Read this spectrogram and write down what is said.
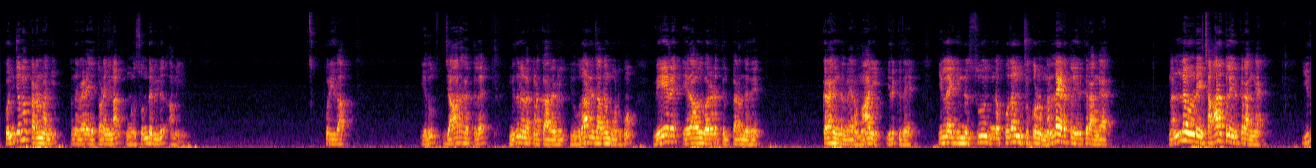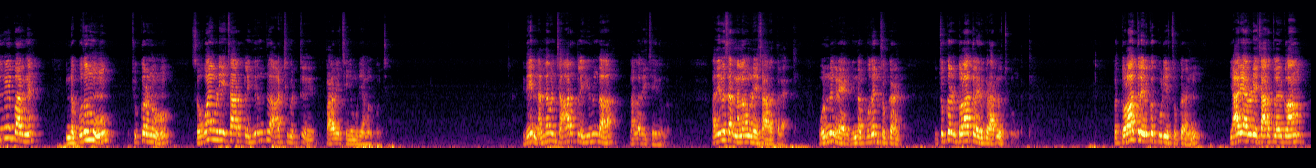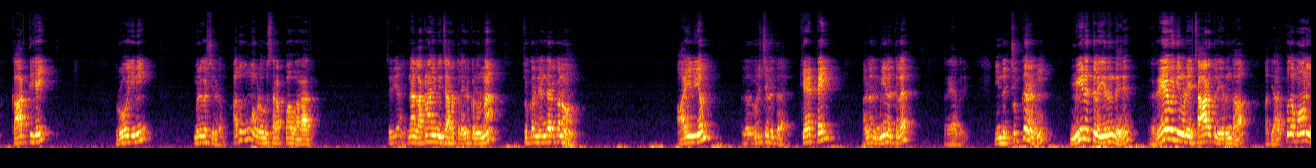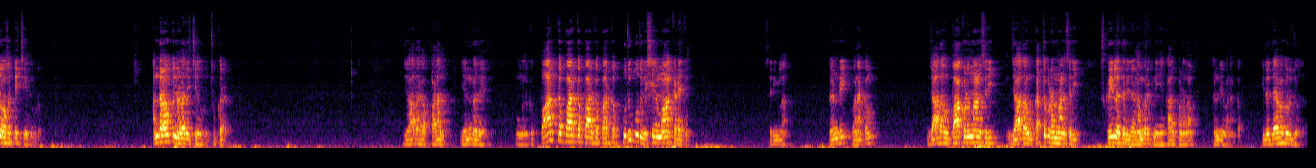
கொஞ்சமாக கடன் வாங்கி அந்த வேலையை தொடங்கினால் உங்களுக்கு சொந்த வீடு அமையும். புரியுதா? எதுவும் ஜாதகத்தில் மிதுநலக்கணக்காரர்கள் இது உதாரண ஜாதகம் போட்டிருக்கோம். வேறு ஏதாவது வருடத்தில் பிறந்தது. கிரகங்கள் வேறு மாறி இருக்குது. இல்லை இந்த சூ இந்த புதனும் சுக்கிரனும் நல்ல இடத்துல இருக்கிறாங்க. நல்லவனுடைய சாரத்தில் இருக்கிறாங்க. இதுவே பாருங்க இந்த புதனும் சுக்கரனும் செவ்வாயினுடைய சாரத்தில் இருந்து ஆட்சி பெற்று பலவை செய்ய முடியாமல் போச்சு. இதே நல்லவன் சாரத்தில் இருந்தா நல்லதை செய்துவிடும். அது என்ன சார்? நல்லவனுடைய சாரத்தில். ஒன்றும் கிடையாது. இந்த புதன் சுக்கிரன். சுக்கிரன் துலாத்தில் இருக்கிறாருன்னு வச்சுக்கோங்க. இப்போ துலாத்தில் இருக்கக்கூடிய சுக்கிரன் யார் யாருடைய சாரத்தில் இருக்கலாம்? கார்த்திகை ரோஹிணி மிருகசீரிடம். அதுவும் அவ்வளவு சிறப்பாக வராது. சரியா? ஏன்னா லக்னாதி சாரத்தில் இருக்கணும்னா சுக்கிரன் எங்கே இருக்கணும்? ஆயிலியம் அல்லது விருச்சிகத்தில் கேட்டை அல்லது மீனத்தில் ரேவதி. இந்த சுக்கிரன் மீனத்தில் இருந்து ரேவதியினுடைய சாரத்தில் இருந்தால் அது அற்புதமான யோகத்தை செய்துவிடும் அந்த அளவுக்கு நல்லதை செய்துவிடும் சுக்கரன். ஜாதக பலன் என்பது உங்களுக்கு பார்க்க பார்க்க பார்க்க பார்க்க புது புது விஷயமா கிடைக்கும். சரிங்களா? நன்றி வணக்கம். ஜாதகம் பார்க்கணுன்னாலும் சரி ஜாதகம் கற்றுக்கணுன்னாலும் சரி ஸ்க்ரீனில் தெரிகிற நம்பருக்கு நீங்கள் கால் பண்ணலாம். நன்றி வணக்கம். இது தேவகுரு ஜோதிடம்.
